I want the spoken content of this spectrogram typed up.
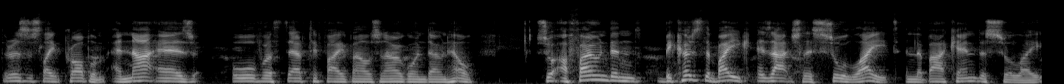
there is a slight problem, and that is over 35 miles an hour going downhill. So I found, in because the bike is actually so light and the back end is so light,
